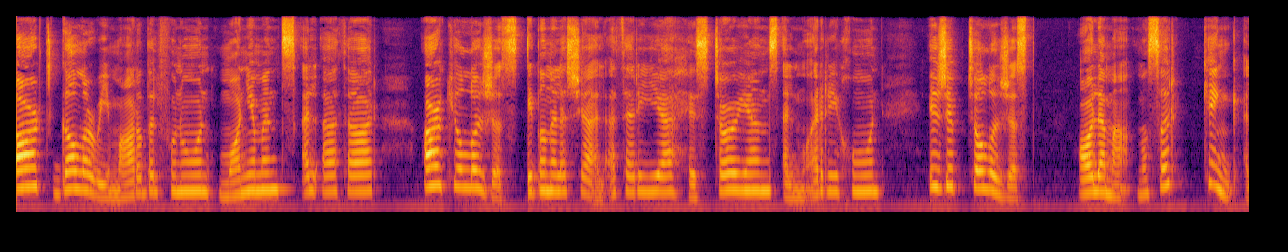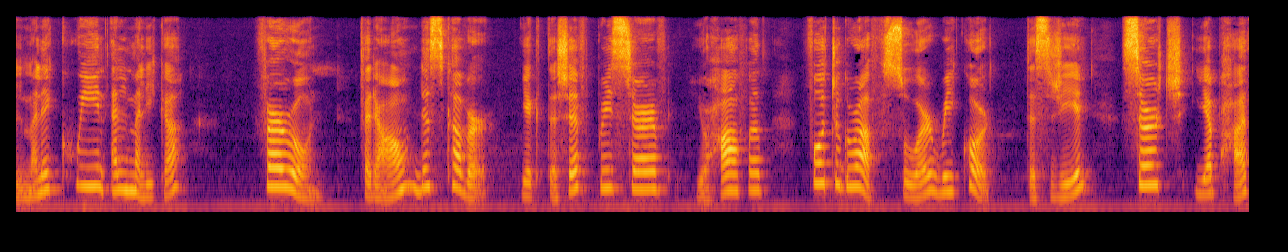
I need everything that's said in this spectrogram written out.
art gallery معرض الفنون monuments الآثار archaeologists. أيضا الأشياء الأثرية historians المؤرخون Egyptologists علماء مصر king الملك queen الملكة pharaoh فرعون discover يكتشف preserve يحافظ photograph صور record تسجيل search يبحث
